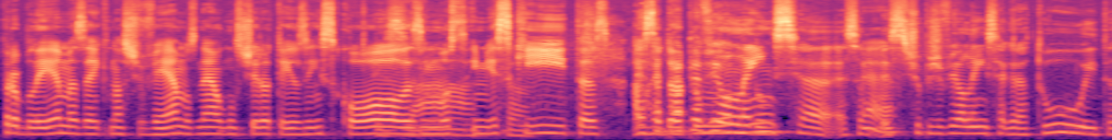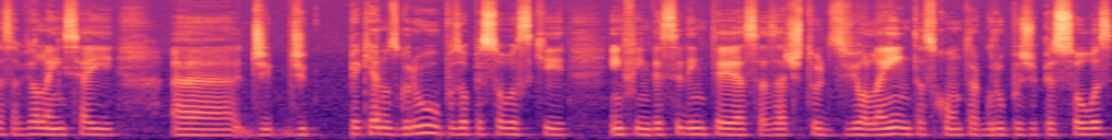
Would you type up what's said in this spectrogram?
problemas aí que nós tivemos, né? Alguns tiroteios em escolas, em, em, mesquitas, essa própria violência, essa, é. esse tipo de violência gratuita, essa violência aí uh, de, de pequenos grupos ou pessoas que, enfim, decidem ter essas atitudes violentas contra grupos de pessoas.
